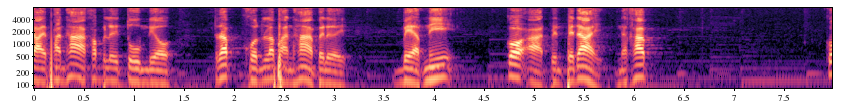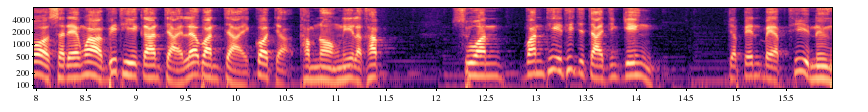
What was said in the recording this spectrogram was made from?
จ่ายพันห้าเข้าไปเลยตูมเดียว รับคนละพันห้าไปเลย แบบนี้ก็อาจเป็นไปได้นะครับ ก็แสดงว่าวิธีการจ่ายและวันจ่ายก็จะทำนองนี้แหละครับ ส่วนวันที่ที่จะจ่ายจริงๆ จะเป็นแบบที่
